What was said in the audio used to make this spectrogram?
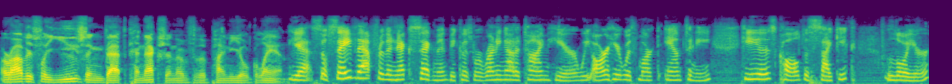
are obviously using that connection of the pineal gland. Yeah, so save that for the next segment because we're running out of time here. We are here with Mark Anthony. He is called the psychic lawyer.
